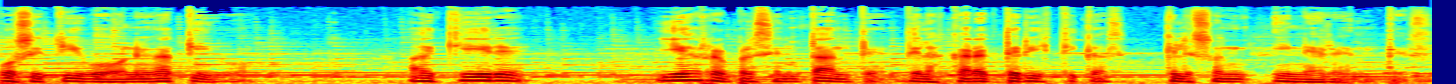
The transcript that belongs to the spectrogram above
positivo o negativo, adquiere y es representante de las características que le son inherentes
